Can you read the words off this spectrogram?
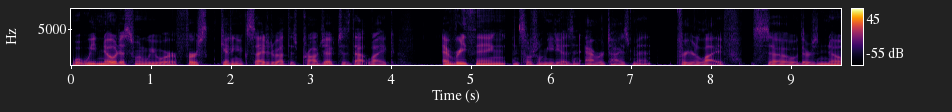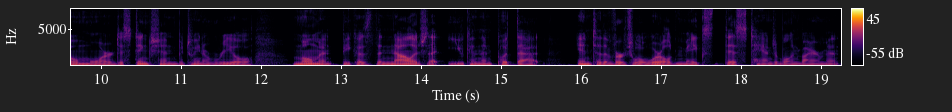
what we noticed when we were first getting excited about this project is that like everything in social media is an advertisement for your life. So there's no more distinction between a real moment because the knowledge that you can then put that into the virtual world makes this tangible environment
